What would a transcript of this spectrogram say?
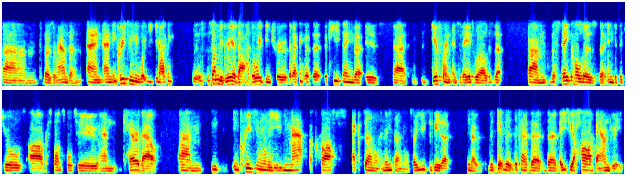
um, to those around them. And and increasingly, what you, you know, I think some degree of that has always been true, but I think that the, the key thing that is uh, different in today's world is that um, the stakeholders that individuals are responsible to and care about um, increasingly map across external and internal. So it used to be that you know the, the, the kind of the, the there used to be a hard boundary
